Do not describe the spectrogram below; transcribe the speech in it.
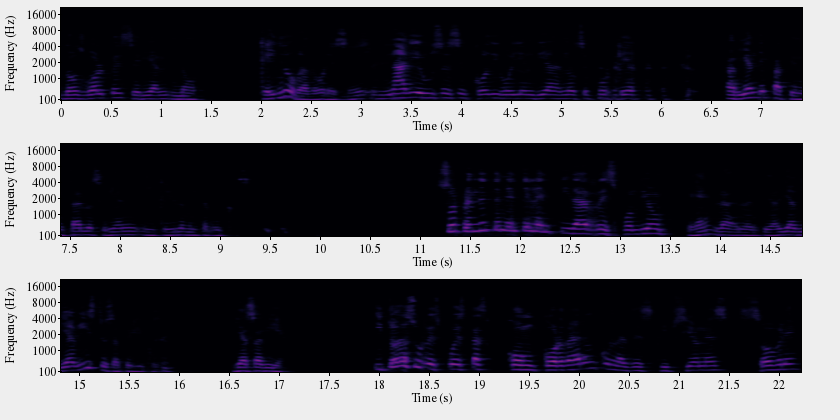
dos golpes serían no. Qué innovadores, ¿eh? Nadie usa ese código hoy en día, no sé por qué. Habían de patentarlo, serían increíblemente ricos. Sorprendentemente la entidad respondió, ¿eh? la, entidad ya había visto esa película, ya sabía. Y todas sus respuestas concordaron con las descripciones sobre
